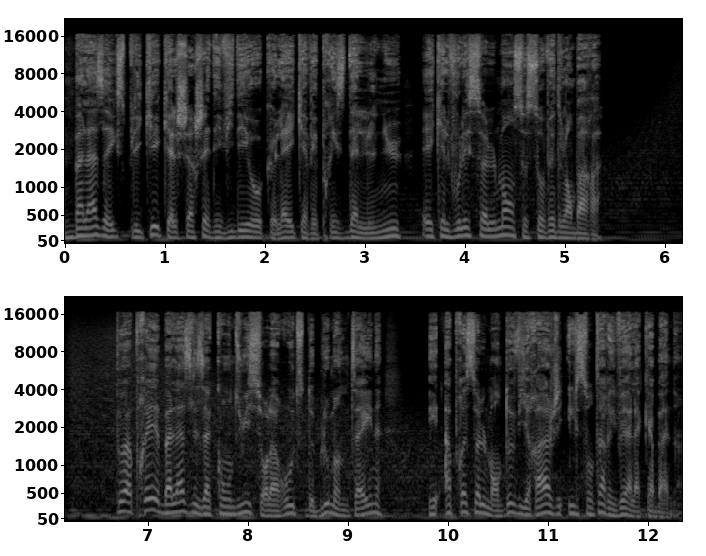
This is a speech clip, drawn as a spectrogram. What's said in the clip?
Balaz a expliqué qu'elle cherchait des vidéos que Lake avait prises d'elle nue et qu'elle voulait seulement se sauver de l'embarras. Peu après, Balaz les a conduits sur la route de Blue Mountain et après seulement deux virages, ils sont arrivés à la cabane.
